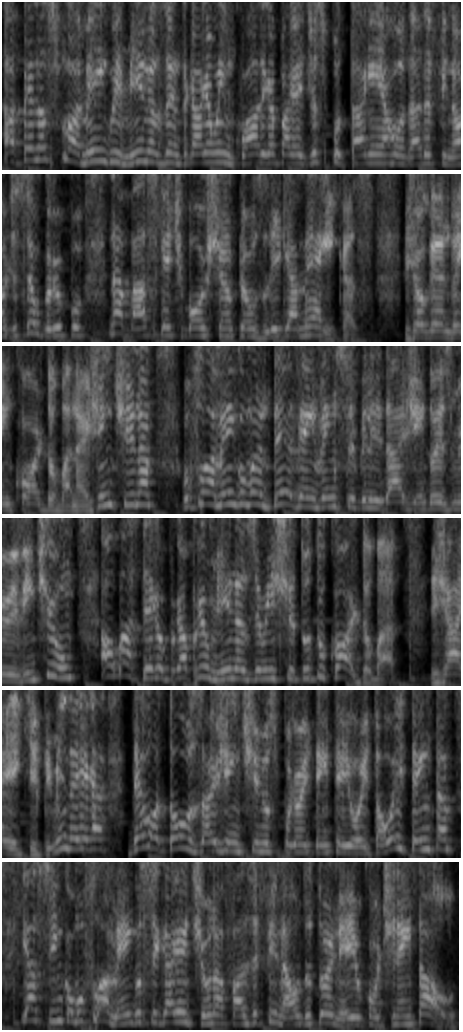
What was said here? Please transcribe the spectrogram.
apenas Flamengo e Minas entraram em quadra para disputarem a rodada final de seu grupo na Basketball Champions League Américas. Jogando em Córdoba, na Argentina, o Flamengo manteve a invencibilidade em 2021 ao bater o próprio Minas e o Instituto Córdoba. Já a equipe mineira derrotou os argentinos por 88 a 80 e assim como o Flamengo se garantiu na fase final do torneio continental.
